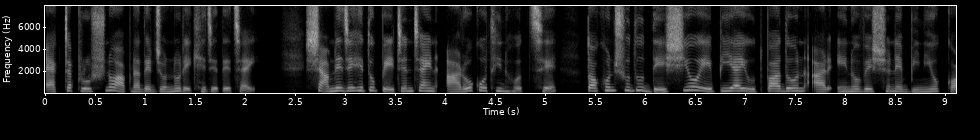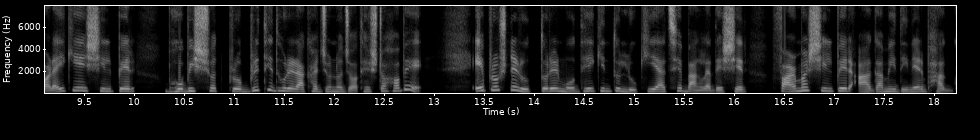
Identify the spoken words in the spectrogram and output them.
একটা প্রশ্ন আপনাদের জন্য রেখে যেতে চাই। সামনে যেহেতু পেটেন্ট আইন আরও কঠিন হচ্ছে, তখন শুধু দেশীয় এপিআই উৎপাদন আর ইনোভেশনে বিনিয়োগ করাই কি এই শিল্পের ভবিষ্যৎ প্রবৃদ্ধি ধরে রাখার জন্য যথেষ্ট হবে? এ প্রশ্নের উত্তরের মধ্যেই কিন্তু লুকিয়ে আছে বাংলাদেশের ফার্মা শিল্পের আগামী দিনের ভাগ্য।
